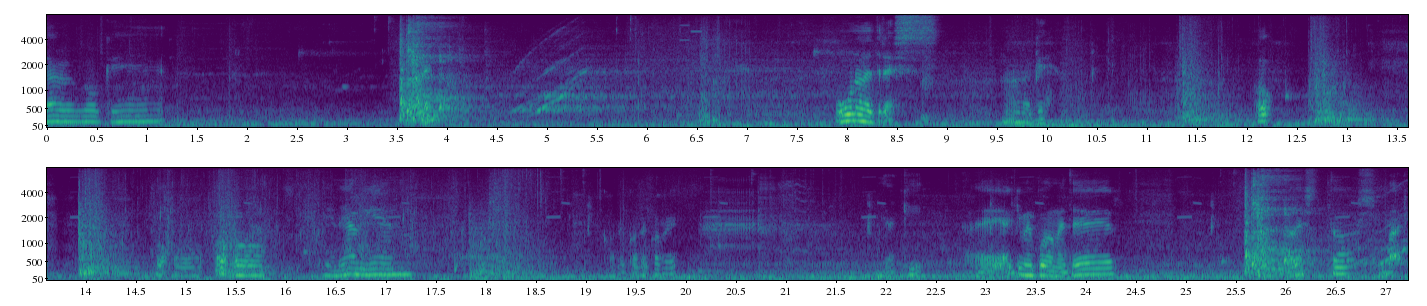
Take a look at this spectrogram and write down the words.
Algo que... Uno de tres. ¿Ahora qué? Oh. Oh, oh, oh, oh. Viene alguien. Corre, corre, corre. Y aquí. Aquí me puedo meter. Uno de estos. Vale.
